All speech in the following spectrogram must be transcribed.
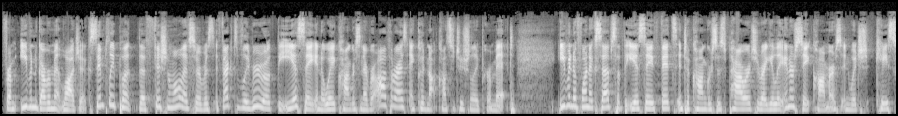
from even government logic. Simply put, the Fish and Wildlife Service effectively rewrote the ESA in a way Congress never authorized and could not constitutionally permit. Even if one accepts that the ESA fits into Congress's power to regulate interstate commerce, in which case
